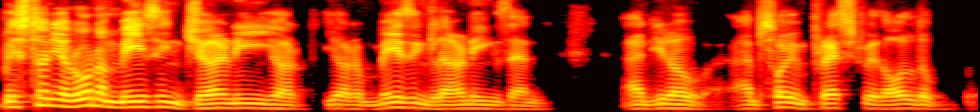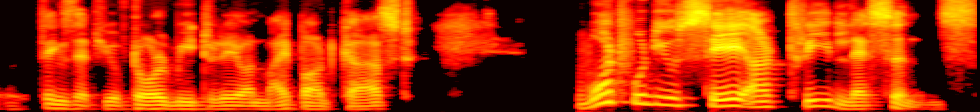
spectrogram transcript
Based on your own amazing journey, your your amazing learnings, and and you know, I'm so impressed with all the things that you've told me today on my podcast. What would you say are three lessons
